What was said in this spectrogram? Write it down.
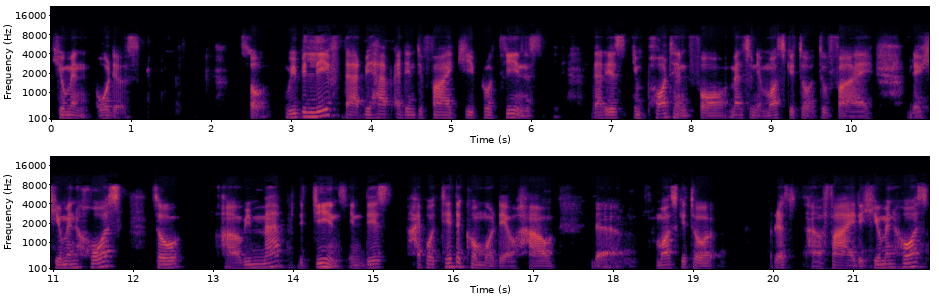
human odors. So we believe that we have identified key proteins that is important for Mansonia mosquito to find the human host. So uh, we map the genes in this hypothetical model how the mosquito uh, find the human host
